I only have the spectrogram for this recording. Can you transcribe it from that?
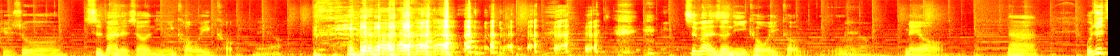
比如说吃饭的时候，你一口我一口，没有。吃饭的时候你一口我一口，没有，没有。那我觉得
